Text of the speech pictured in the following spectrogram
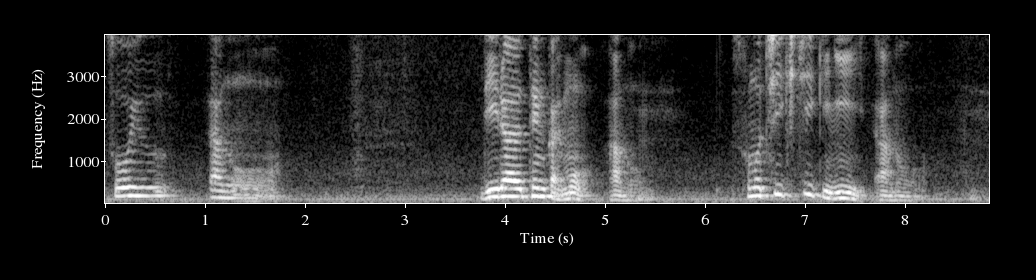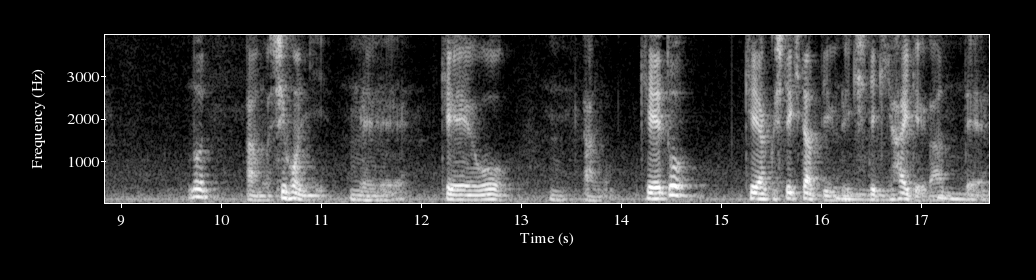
そういうあのディーラー展開もあの、その地域地域にあののあの資本に、うん。えー経営をうん。あの経営と契約してきたっていう歴史的背景があって、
